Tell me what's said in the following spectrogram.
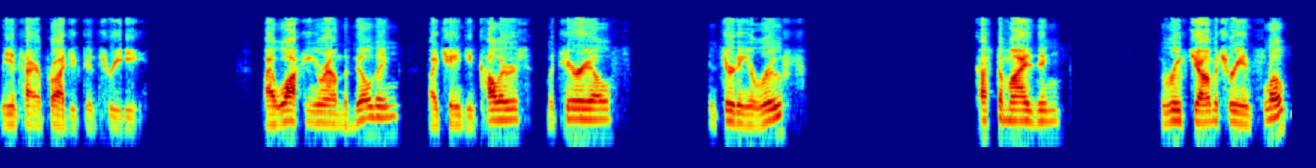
the entire project in 3D by walking around the building, by changing colors, materials, inserting a roof, customizing the roof geometry and slope.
